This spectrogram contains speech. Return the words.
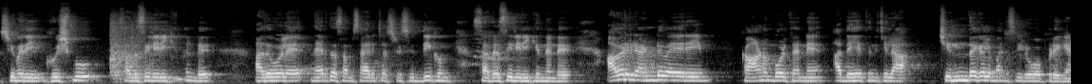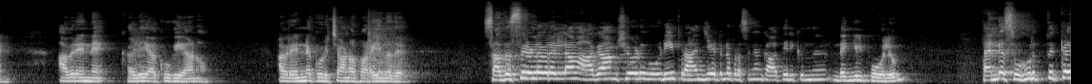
ശ്രീമതി ഖുഷ്ബു സദസ്സിലിരിക്കുന്നുണ്ട്. അതുപോലെ നേരത്തെ സംസാരിച്ച ശ്രീ സിദ്ദീഖും സദസ്സിലിരിക്കുന്നുണ്ട്. അവർ രണ്ടുപേരെയും കാണുമ്പോൾ തന്നെ അദ്ദേഹത്തിന് ചില ചിന്തകൾ മനസ്സിൽ രൂപപ്പെടുകയാണ്. അവരെന്നെ കളിയാക്കുകയാണോ? അവരെന്നെക്കുറിച്ചാണോ പറയുന്നത്? സദസ്സിലുള്ളവരെല്ലാം ആകാംക്ഷയോടുകൂടി പ്രാഞ്ചിയേട്ടന്റെ പ്രസംഗം കാത്തിരിക്കുന്നുണ്ടെങ്കിൽ പോലും തന്റെ സുഹൃത്തുക്കൾ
